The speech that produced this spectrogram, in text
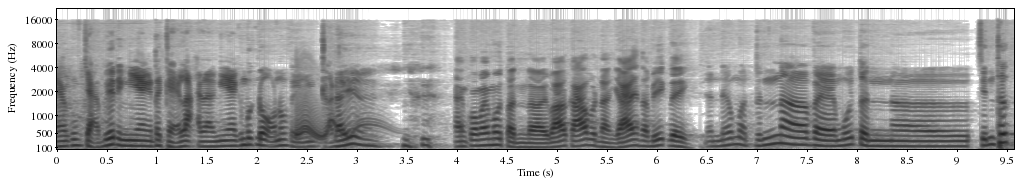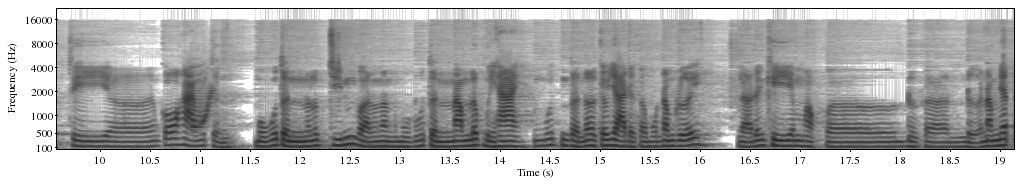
Em cũng chả biết thì nghe người ta kể lại là nghe cái mức độ nó phải cỡ đấy em có mấy mối tình rồi báo cáo bên đàn gái người ta biết đi. Nếu mà tính ờ, về mối tình ờ, chính thức thì ờ, em có hai mối tình. Một mối tình lớp 9 và một mối tình năm lớp 12 mối tình đó kéo dài được một năm rưỡi là đến khi em học được nửa năm nhất.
